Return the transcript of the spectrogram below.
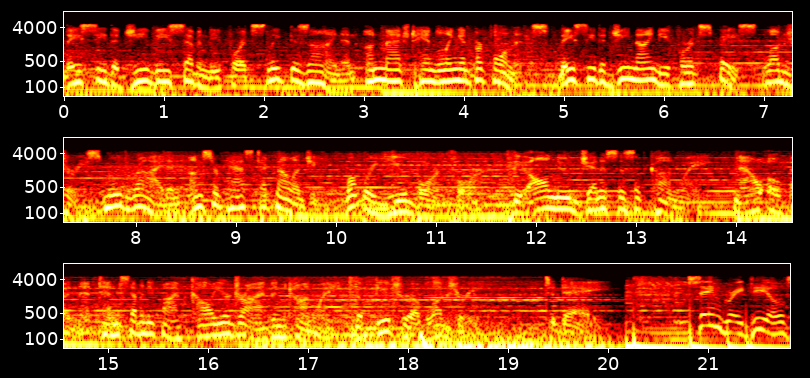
They see the GV70 for its sleek design and unmatched handling and performance. They see the G90 for its space, luxury, smooth ride, and unsurpassed technology. What were you born for? The all new Genesis of Conway. Now open at 1075 Collier Drive in Conway. The future of luxury today. Same great deals,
